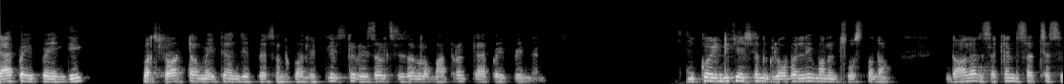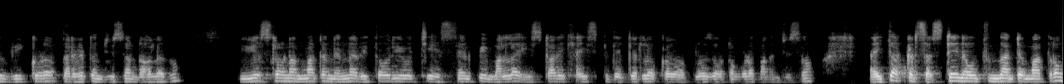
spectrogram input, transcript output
క్యాప్ అయిపోయింది. ఫర్ షార్ట్ టర్మ్ అయితే అని చెప్పేసి అనుకోవాలి. అట్లీస్ట్ రిజల్ట్ సీజన్లో మాత్రం క్యాప్ అయిపోయిందండి ఇంకో ఇండికేషన్ గ్లోబల్లీ మనం చూస్తున్నాం. డాలర్ సెకండ్ సక్సెసివ్ వీక్ కూడా పెరగటం చూసాం. డాలర్ యుఎస్లో అనమాట నిన్న రికవరీ వచ్చి ఎస్ఎన్పి మళ్ళా హిస్టారిక్ హైస్కి దగ్గరలో క్లోజ్ అవటం కూడా మనం చూసాం. అయితే అక్కడ సస్టైన్ అవుతుందంటే మాత్రం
